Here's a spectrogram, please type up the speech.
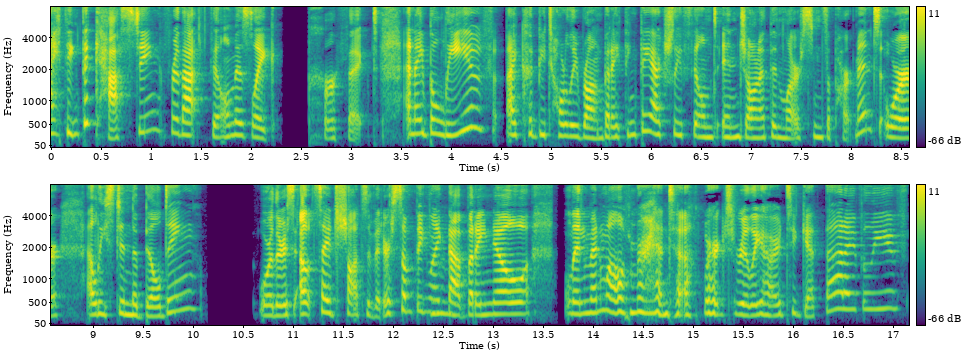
I think the casting for that film is like perfect. And I believe I could be totally wrong, but I think they actually filmed in Jonathan Larson's apartment or at least in the building or there's outside shots of it or something like Hmm. that, but I know Lin Manuel Miranda worked really hard to get that, I believe.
